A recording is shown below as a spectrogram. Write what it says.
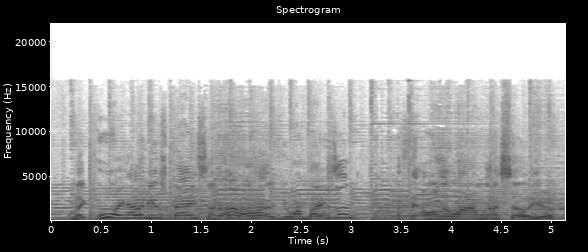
I'm like, ooh, I haven't used Bison. Oh, you want Bison? That's the only one I'm gonna sell you.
